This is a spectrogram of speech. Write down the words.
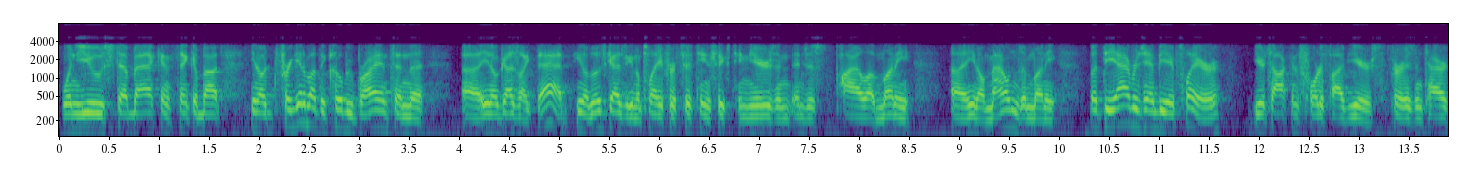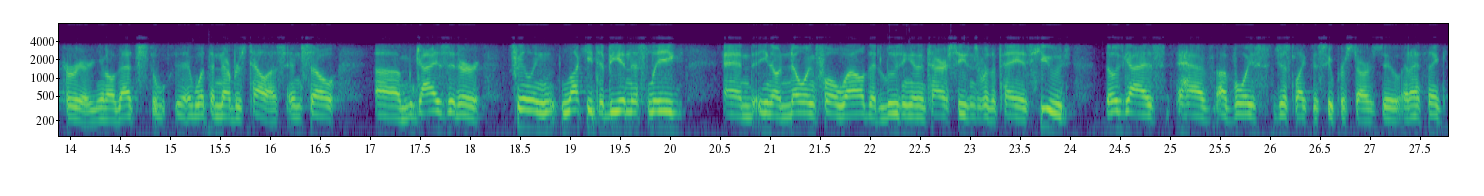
when you step back and think about you know forget about the Kobe Bryant and the uh, you know guys like that. You know those guys are going to play for 15, 16 years and, and just pile up money, uh, you know mountains of money. But the average NBA player you're talking four to five years for his entire career. You know, that's the, what the numbers tell us. And so, um, guys that are feeling lucky to be in this league and, you know, knowing full well that losing an entire season's worth of pay is huge, those guys have a voice just like the superstars do. And I think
